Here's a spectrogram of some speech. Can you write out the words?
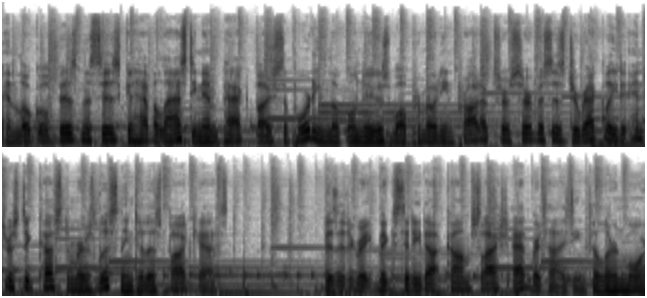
and local businesses can have a lasting impact by supporting local news while promoting products or services directly to interested customers listening to this podcast. Visit greatbigcity.com slash advertising to learn more.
